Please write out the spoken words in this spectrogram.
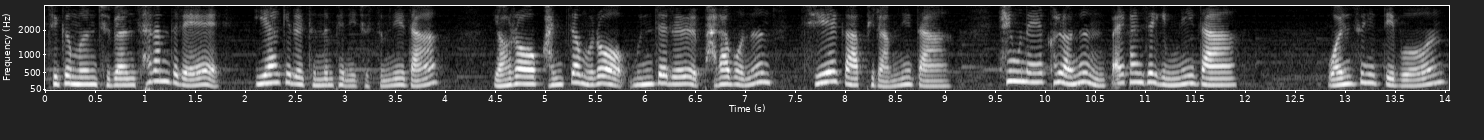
지금은 주변 사람들의 이야기를 듣는 편이 좋습니다. 여러 관점으로 문제를 바라보는 지혜가 필요합니다. 행운의 컬러는 빨간색입니다. 원숭이 띠분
